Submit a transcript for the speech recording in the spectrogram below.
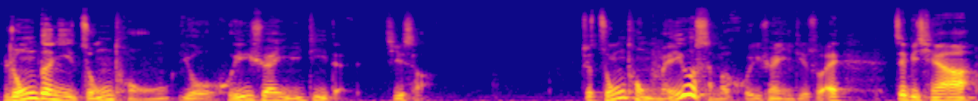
容得你总统有回旋余地的极少。就总统没有什么回旋余地，说哎，这笔钱啊，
